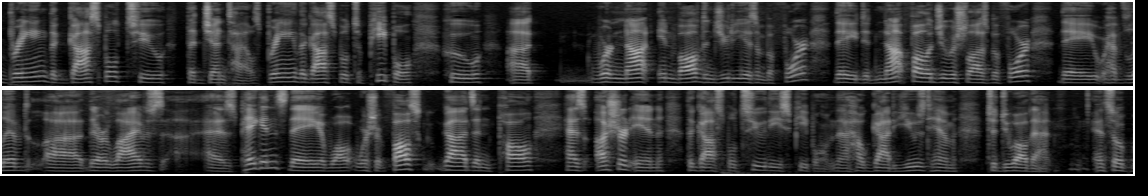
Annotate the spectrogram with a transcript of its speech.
bringing the gospel to the Gentiles, bringing the gospel to people who uh, were not involved in Judaism before. They did not follow Jewish laws before. They have lived uh, their lives as pagans. They worship false gods, and Paul has ushered in the gospel to these people and how God used him to do all that. And so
